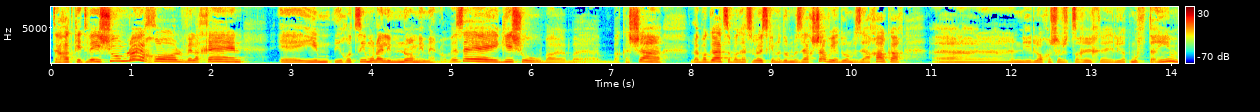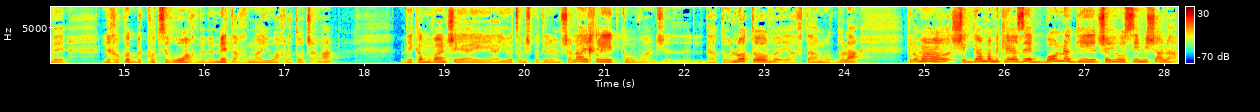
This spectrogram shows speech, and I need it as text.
תחת כתבי אישום לא יכול, ולכן רוצים אולי למנוע ממנו. וזה הגישו בקשה לבג"ץ, הבג"ץ לא הסכים לדון בזה עכשיו, הוא ידון בזה אחר כך. אה, אני לא חושב שצריך אה, להיות מופתעים ולחכות בקוצר רוח ובמתח מה יהיו ההחלטות שמה. וכמובן שהיועץ המשפטי לממשלה החליט, כמובן שזה לדעתו לא טוב, הפתעה מאוד גדולה. כלומר, שגם במקרה הזה, בוא נגיד שהיו עושים משאל עם,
